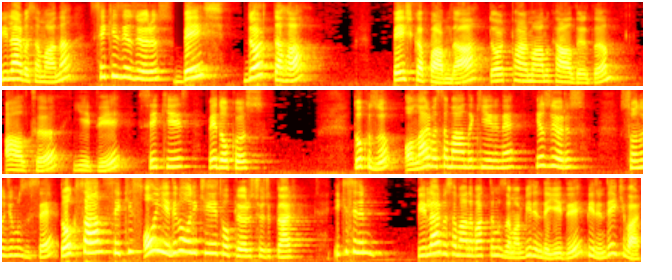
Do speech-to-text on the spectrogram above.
Birler basamağına 8 yazıyoruz. 5 4 daha 5 kafamda 4 parmağımı kaldırdım. 6 7 8 ve 9. 9'u onlar basamağındaki yerine yazıyoruz. Sonucumuz ise 98, 17 ve 12'ye topluyoruz çocuklar. İkisinin birler basamağına baktığımız zaman birinde 7, birinde 2 var.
